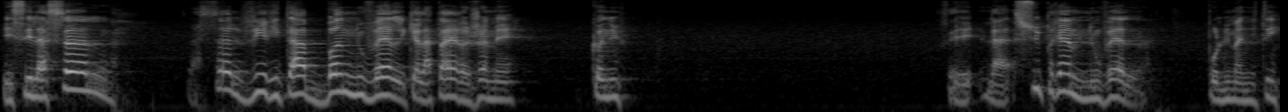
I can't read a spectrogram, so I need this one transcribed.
Et c'est la seule, la seule véritable bonne nouvelle que la terre a jamais connue. C'est la suprême nouvelle pour l'humanité.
